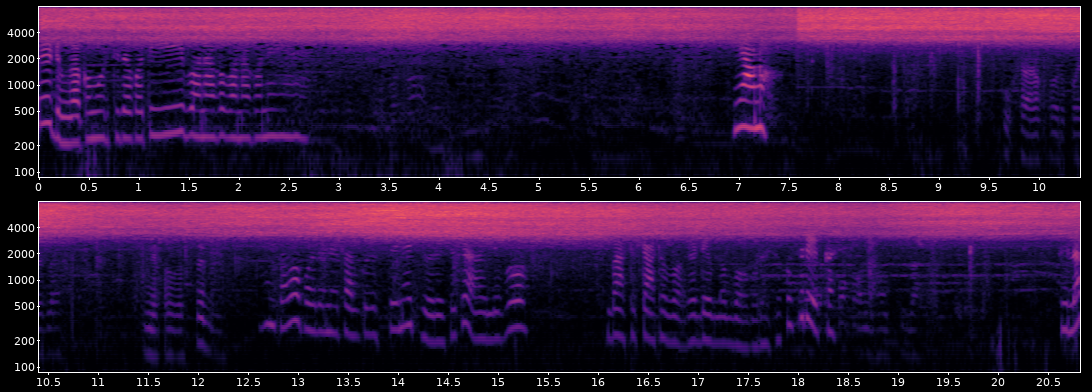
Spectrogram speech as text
ए ढुङ्गाको मूर्ति त कति बनाएको बनाएको नि। यहाँ आउनु। कुखुराको फोहोर पहिला नेपालको जस्तै नै थियो रहेछ क्या अहिले पो बाटो टाटो भएर डेभलप भएको रहेछ। कसरी एक्कास चुला?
